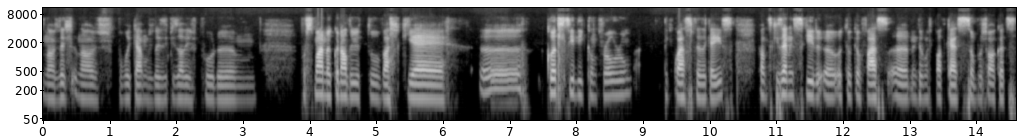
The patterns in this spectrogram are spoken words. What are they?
nós, nós publicamos dois episódios por, um, por semana no canal do YouTube, acho que é uh, Clutch City Control Room. Tenho quase certeza que é isso. Então, se quiserem seguir uh, aquilo que eu faço uh, em termos de podcasts sobre os Rockets,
